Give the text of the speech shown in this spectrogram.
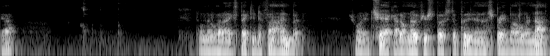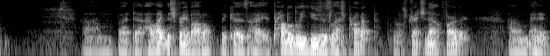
Yeah. Don't know what I expected to find, but just wanted to check. I don't know if you're supposed to put it in a spray bottle or not. Um, but uh, I like the spray bottle because I, it probably uses less product. It'll stretch it out farther. Um, and it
